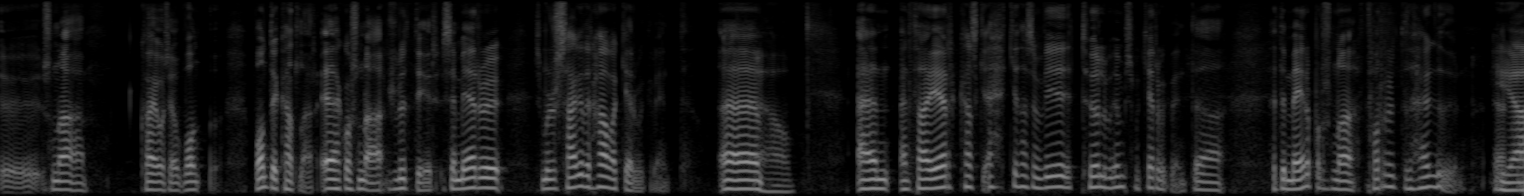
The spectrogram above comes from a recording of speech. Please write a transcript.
uh, svona hvað ég var að segja, von, vondikallar eða eitthvað svona hlutir sem eru sem eru sagðir hafa gerfugreind um, Já, en, en það er kannski ekki það sem við tölum um sem gerfugreind eða þetta er meira bara svona forröndið hegðun já,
